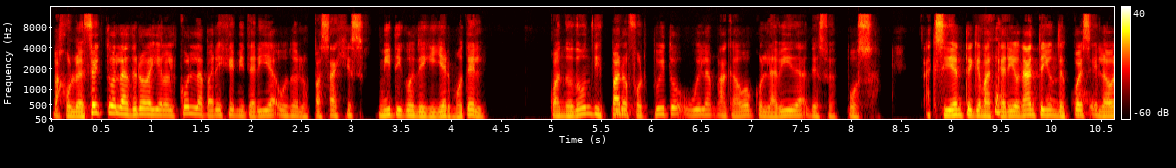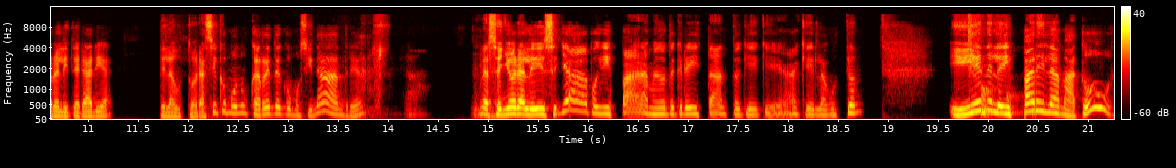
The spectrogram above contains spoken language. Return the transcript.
bajo los efectos de las drogas y el alcohol, la pareja imitaría uno de los pasajes míticos de Guillermo Tell, cuando de un disparo fortuito, William acabó con la vida de su esposa. Accidente que marcaría un antes y un después en la obra literaria del autor. Así como en un carrete como si nada, Andrea. La señora le dice, ya, pues dispárame, no te creís tanto, que, que, ah, que es la cuestión. Y viene, le dispara y la mató.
